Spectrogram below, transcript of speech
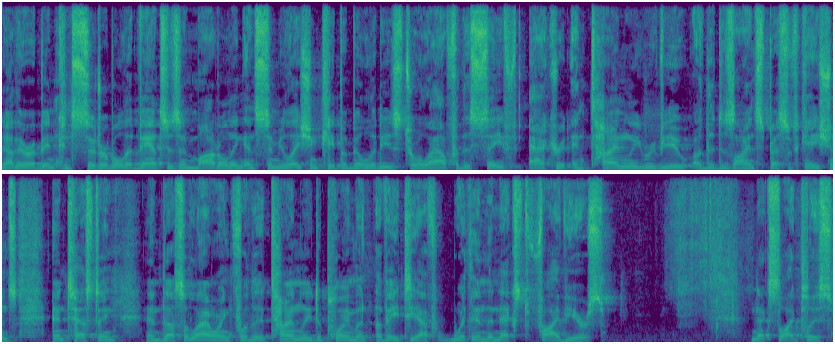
Now, there have been considerable advances in modeling and simulation capabilities to allow for the safe, accurate, and timely review of the design specifications and testing, and thus allowing for the timely deployment of ATF within the next five years. Next slide, please.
